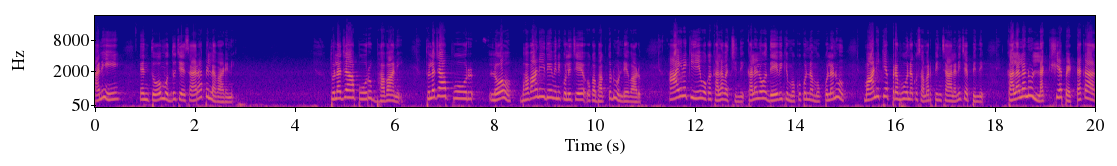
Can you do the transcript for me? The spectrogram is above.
అని ఎంతో ముద్దు చేశారు ఆ పిల్లవాడిని. తులజాపూరు భవానీ. తులజాపూర్లో భవానీదేవిని కొలిచే ఒక భక్తుడు ఉండేవాడు. ఆయనకి ఒక కల వచ్చింది. కలలో దేవికి మొక్కుకున్న మొక్కులను మాణిక్య ప్రభువునకు సమర్పించాలని చెప్పింది. కలలను లక్ష్య పెట్టక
